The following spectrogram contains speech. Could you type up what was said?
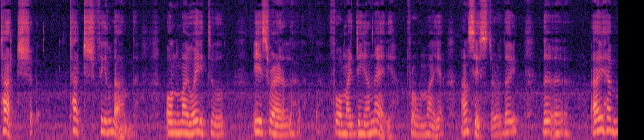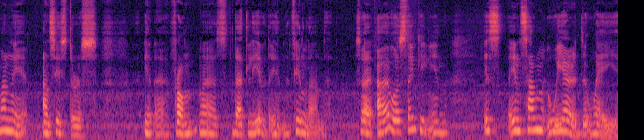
touch touch Finland on my way to Israel for my DNA from my ancestor. They, the, uh, I have many ancestors uh, from uh, that lived in Finland. So I, I, was thinking in is in some weird way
